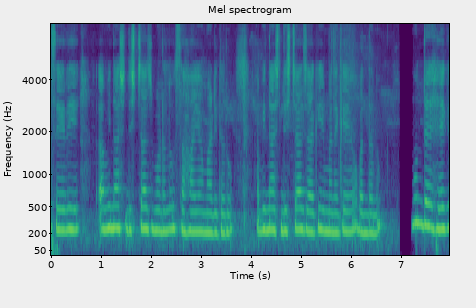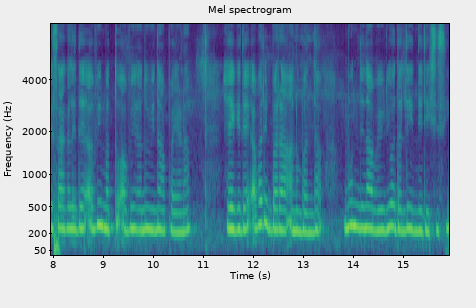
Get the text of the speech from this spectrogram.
ಸೇರಿ ಅವಿನಾಶ್ ಡಿಸ್ಚಾರ್ಜ್ ಮಾಡಲು ಸಹಾಯ ಮಾಡಿದರು. ಅವಿನಾಶ್ ಡಿಸ್ಚಾರ್ಜ್ ಆಗಿ ಮನೆಗೆ ಬಂದನು. ಮುಂದೆ ಹೇಗೆ ಸಾಗಲಿದೆ ಅವಿ ಮತ್ತು ಅವಿ ಅನುವಿನ ಪಯಣ? ಹೇಗಿದೆ ಅವರಿಬ್ಬರ ಅನುಬಂಧ? ಮುಂದಿನ ವಿಡಿಯೋದಲ್ಲಿ ನಿರೀಕ್ಷಿಸಿ.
